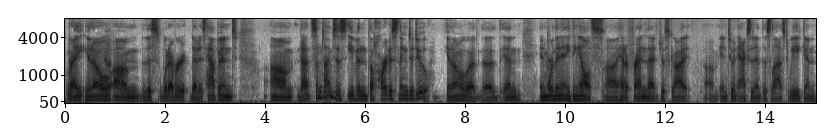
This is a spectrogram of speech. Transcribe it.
right? You know, Yeah. um, this whatever that has happened. Um, that sometimes is even the hardest thing to do, you know, uh, uh, and and more than anything else, uh, I had a friend that just got um, into an accident this last week, and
